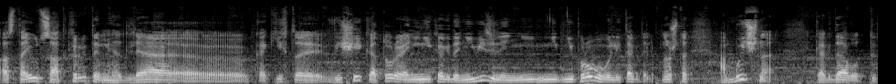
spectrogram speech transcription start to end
остаются открытыми для э, каких-то вещей, которые они никогда не видели, не, не, не пробовали и так далее. Потому что обычно, когда вот ты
